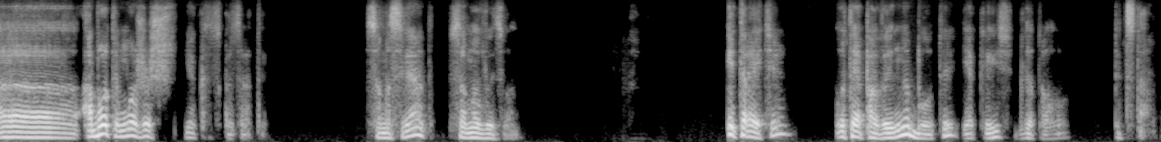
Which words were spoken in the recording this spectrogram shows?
Е, або ти можеш, як сказати, самосвят, самовизваний. І третє, у тебе повинно бути якийсь для того підстав.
